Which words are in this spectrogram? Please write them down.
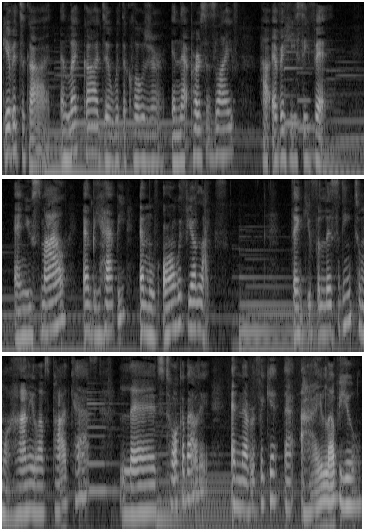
give it to God and let God deal with the closure in that person's life however he see fit. And you smile and be happy and move on with your life. Thank you for listening to Mohani Loves Podcast. Let's talk about it and never forget that I love you.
